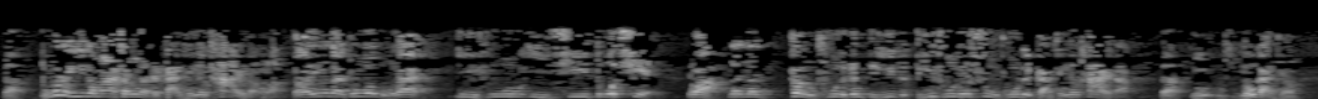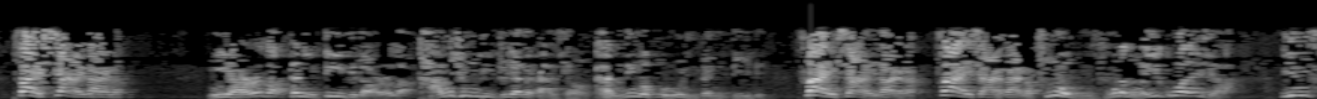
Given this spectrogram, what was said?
是吧？不是一个妈生的，这感情就差一等了啊。因为在中国古代，一夫一妻多妾，是吧？那那正出的跟嫡嫡出跟庶出，这感情就差一点，是吧？你有感情，再下一代呢？你儿子跟你弟弟的儿子，堂兄弟之间的感情肯定都不如你跟你弟弟。再下一代呢？再下一代呢？出了五福那就没关系了。因此，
